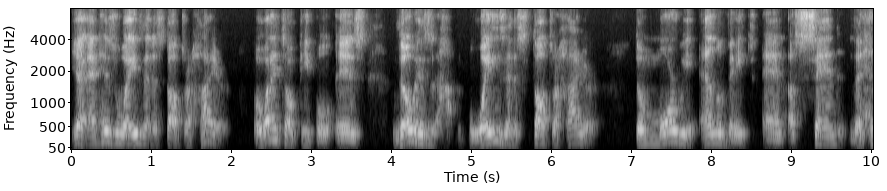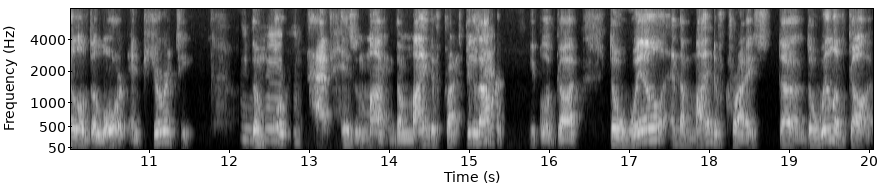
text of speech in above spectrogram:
Yeah, and his ways and his thoughts are higher. But what I tell people is though his ways and his thoughts are higher, the more we elevate and ascend the hill of the Lord in purity, the mm-hmm. more we have his mind, the mind of Christ. Because yeah. our people of God. The will and the mind of Christ, the, the will of God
